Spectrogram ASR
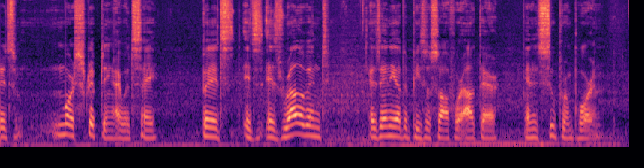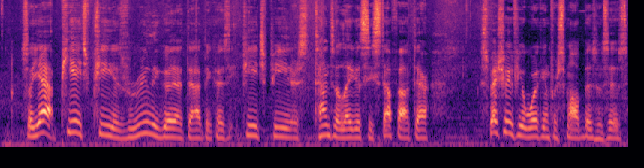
it's more scripting, I would say. But it's, it's as relevant as any other piece of software out there, and it's super important. So yeah, PHP is really good at that because PHP, there's tons of legacy stuff out there, especially if you're working for small businesses.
